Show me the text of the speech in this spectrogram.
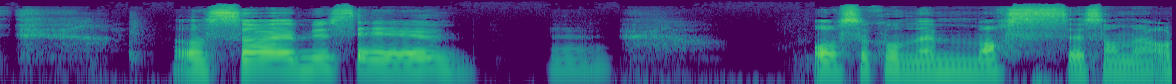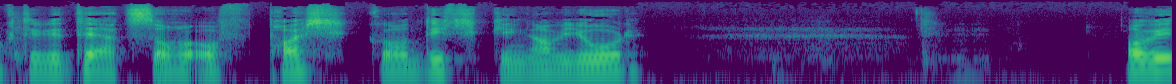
og så museum. Eh, Og så kom det masse sånne aktivitets- og, og park og dyrking av jord. Og vi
